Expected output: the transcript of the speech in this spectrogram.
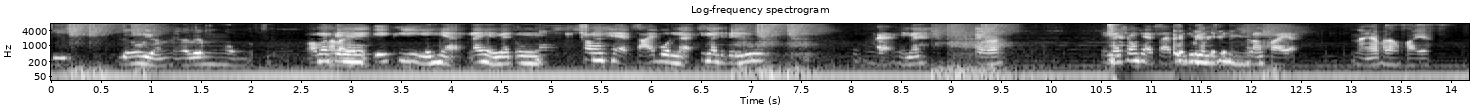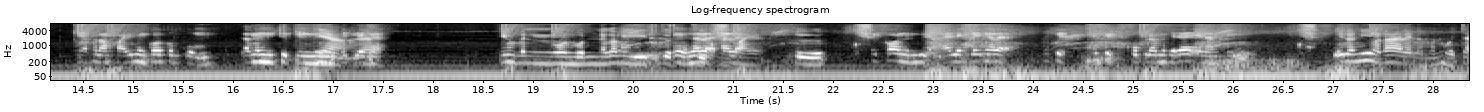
สีเหลืองเหลืองๆเนี่ยเริ่มงงกับอ๋อมันเป็นอะไร AP เนี่ยน่าเห็นไหมตรงช่องแถบซ้ายบนน่ะ ที่มันจะเป็นรูปแปะเห็นไหมเห็นไหมเห็นไหมช่องแถบซ้ายบนที่มันจะเป็นพลังไฟอะไหนอะพลังไฟอะ เนี่ยพลังไฟมันก็กลมๆแล้วมันมีจุดหนึ่งเนี่ยเล็กๆอะที่มันเป็นวนๆแล้วก็มีจุดเออนั่นแหละสีนั่นแหละไฟอะคือไอ้ก้อนเหลืองๆไอ้เล็กๆนั่นแหละถ้าเก็บให้เก็บครบแล้วมันจะได้ไอ้นั่นเอ้ยแล้วนี่เราได้อะไรเนี่ยมันหัวใจ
